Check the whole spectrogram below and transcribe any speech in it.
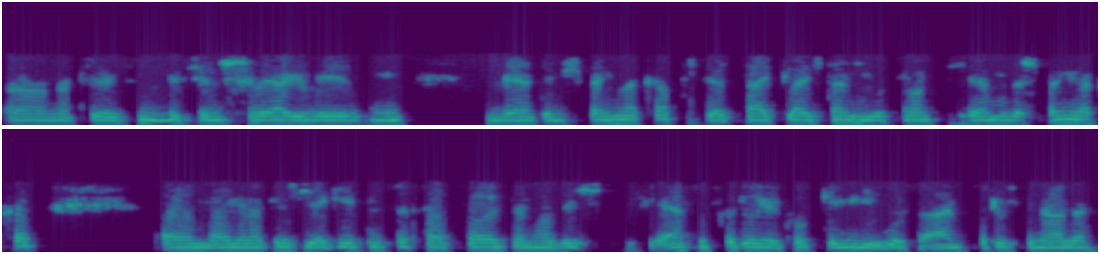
Äh, natürlich ein bisschen schwer gewesen während dem Spengler Cup. Das ist ja zeitgleich dann die U20 WM und der Spengler Cup. Ähm, aber man hat natürlich die Ergebnisse verfolgt. Dann habe ich das erste Viertel geguckt gegen die USA im Viertelfinale.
